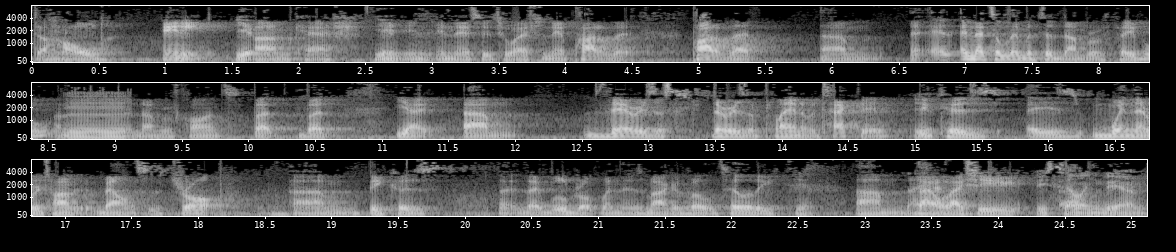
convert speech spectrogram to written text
to hold any Yeah. um, cash Yeah. in, in, in their situation. Now, part of that, part of that, um, and, and that's a limited number of people, a limited number of clients. But but yeah, um, there is a there is a plan of attack there because is when their retirement balances drop, um, because uh, they will drop when there's market volatility. Yeah. Um, they, have will actually Be selling down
